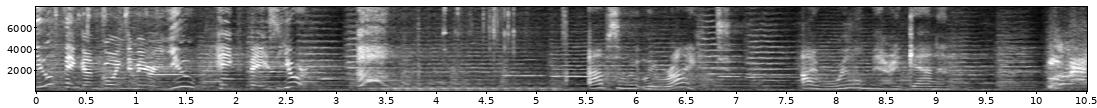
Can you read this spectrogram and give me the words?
You think I'm going to marry you, pig face, you're. Absolutely right. I will marry Ganon.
